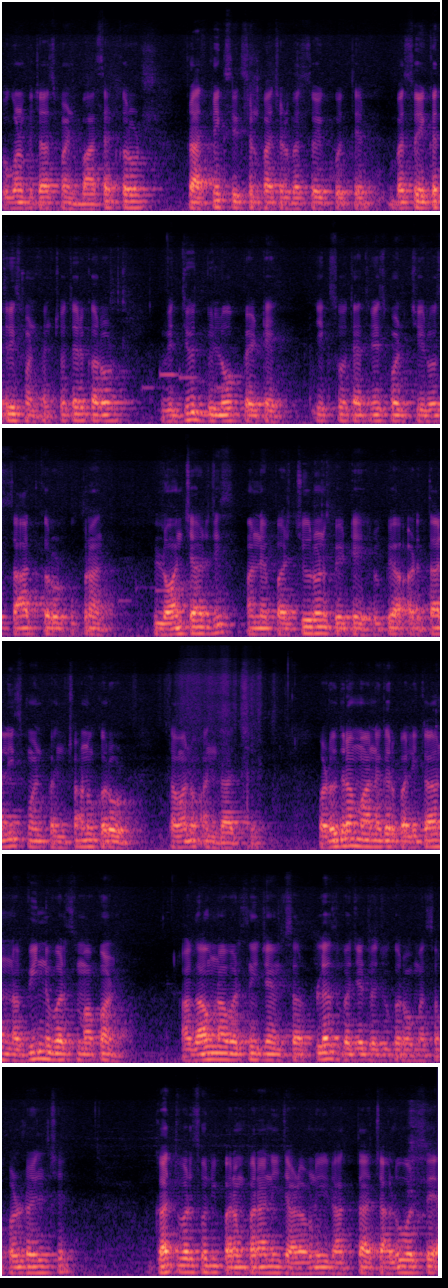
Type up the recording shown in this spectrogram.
ઓગણપચાસ પોઈન્ટ બાસઠ કરોડ, પ્રાથમિક શિક્ષણ પાછળ બસો એકોતેર, બસો એકત્રીસ પોઈન્ટ પંચોતેર કરોડ વિદ્યુત બિલો પેટે એકસો તેત્રીસ પોઈન્ટ જીરો સાત કરોડ ઉપરાંત લોન ચાર્જિસ અને પરચુરણ પેટે રૂપિયા અડતાલીસ પોઈન્ટ પંચાણું કરોડ થવાનો અંદાજ છે. વડોદરા મહાનગરપાલિકા નવીન વર્ષમાં પણ અગાઉના વર્ષની જેમ સરપ્લસ બજેટ રજૂ કરવામાં સફળ રહેલ છે. ગત વર્ષોની પરંપરાની જાળવણી રાખતા ચાલુ વર્ષે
